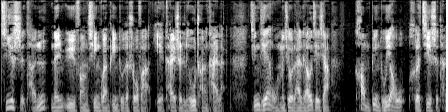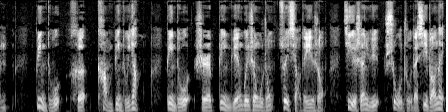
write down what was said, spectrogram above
鸡屎藤能预防新冠病毒的说法也开始流传开来。今天我们就来了解一下抗病毒药物和鸡屎藤，病毒和抗病毒药。病毒是病原微生物中最小的一种，寄生于宿主的细胞内，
